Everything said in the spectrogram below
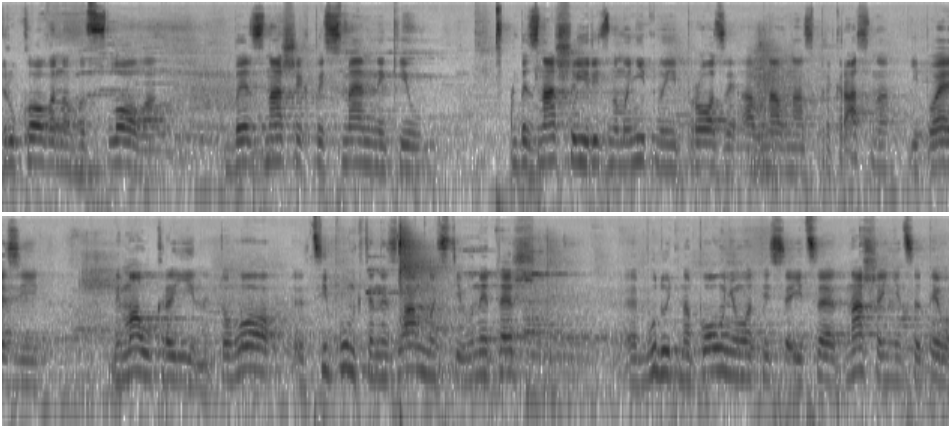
друкованого слова, без наших письменників, без нашої різноманітної прози, а вона в нас прекрасна, і поезії, нема України. Того е, ці пункти незламності вони теж е, будуть наповнюватися, і це наша ініціатива.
